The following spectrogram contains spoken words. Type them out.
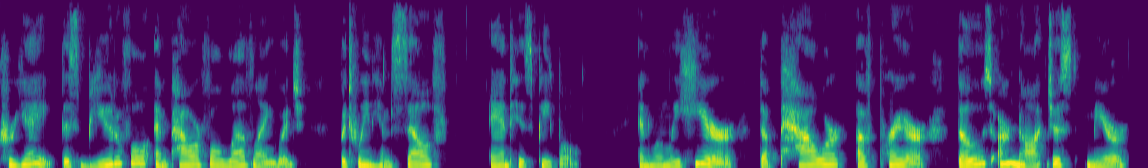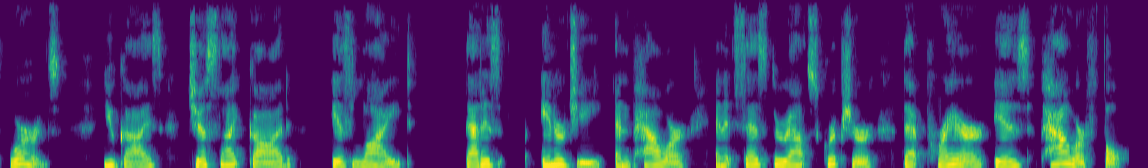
create this beautiful and powerful love language between himself and his people? And when we hear the power of prayer, those are not just mere words. You guys, just like God is light, that is energy and power. And it says throughout scripture that prayer is powerful.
